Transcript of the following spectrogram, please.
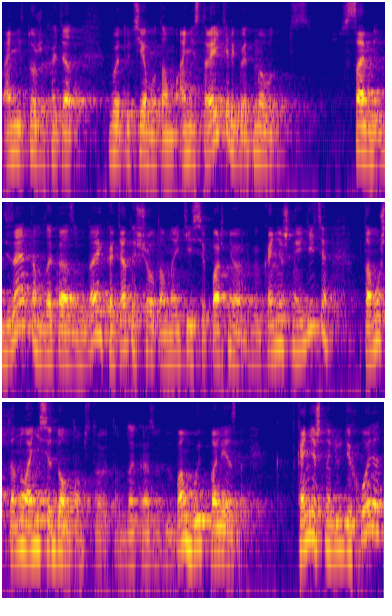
они тоже хотят в эту тему, там, они строители, говорят, мы вот сами дизайн там заказывают, да, и хотят еще там найти себе партнеров. Говорю, конечно, идите, потому что, ну, они себе дом там строят, там заказывают, вам будет полезно. Конечно, люди ходят.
